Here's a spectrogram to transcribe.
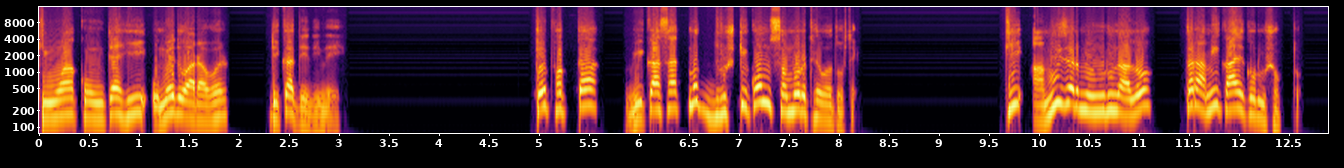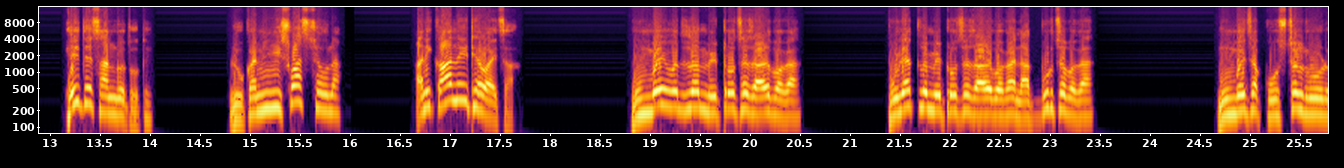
किंवा कोणत्याही उमेदवारावर टीका केली नाही. ते फक्त विकासात्मक दृष्टिकोन समोर ठेवत होते. की आम्ही जर निवडून आलो तर आम्ही काय करू शकतो? हे ते सांगत होते. लोकांनी विश्वास ठेवला. आणि का नाही ठेवायचा? मुंबईमधलं मेट्रोचं जाळ बघा. पुण्यातलं मेट्रोचं जाळ बघा नागपूरचं बघा. मुंबईचा कोस्टल रोड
